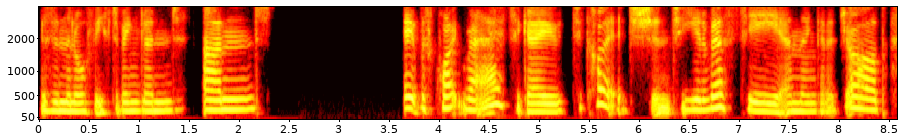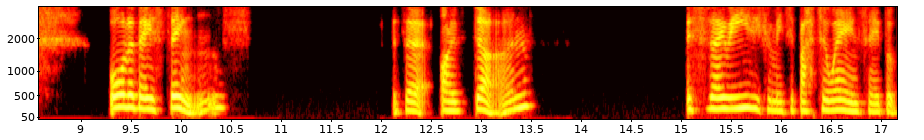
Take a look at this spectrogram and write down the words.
It was in the northeast of england. And it was quite rare to go to college and to university and then get a job. All of those things that I've done it's so easy for me to bat away and say, but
